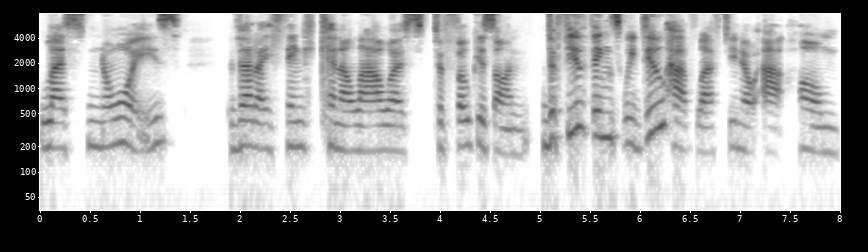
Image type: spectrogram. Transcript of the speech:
less noise that I think can allow us to focus on the few things we do have left, you know, at home,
